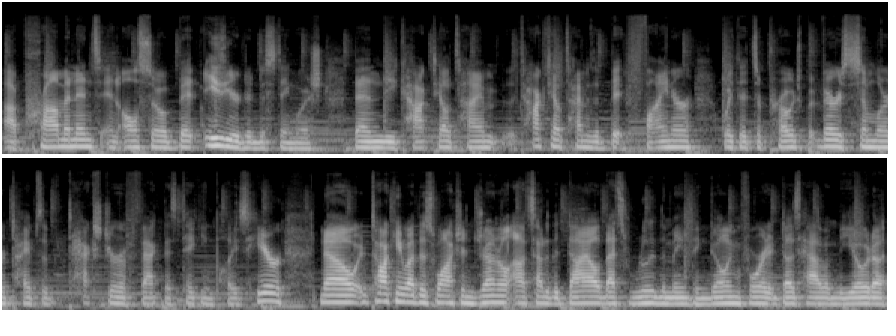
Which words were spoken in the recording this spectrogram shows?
uh, prominent and also a bit easier to distinguish than the cocktail time. The cocktail time is a bit finer with its approach, but very similar types of texture effect that's taking place here. Now talking about this watch in general outside of the dial, that's really the main thing going for it. It does have a Miyota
